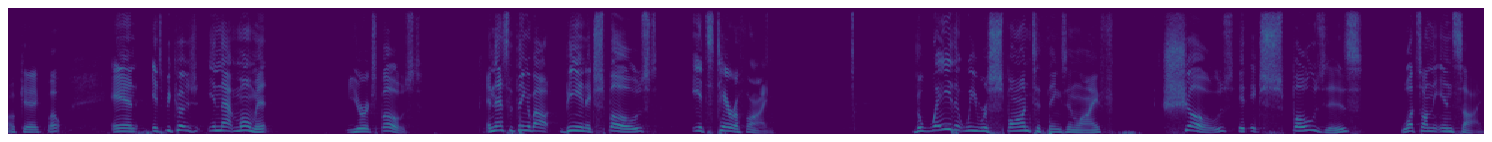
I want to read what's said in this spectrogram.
okay, well, and it's because in that moment, you're exposed. And that's the thing about being exposed, it's terrifying. The way that we respond to things in life shows, it exposes what's on the inside.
